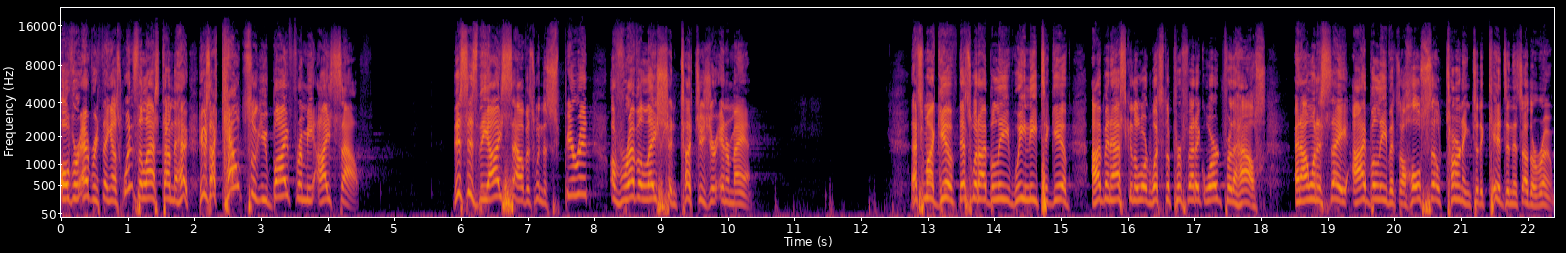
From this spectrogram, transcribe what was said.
over everything else? When's the last time that he goes, I counsel you, buy from me eye salve. This is the eye salve, is when the spirit of revelation touches your inner man. That's my gift. That's what I believe we need to give. I've been asking the Lord, what's the prophetic word for the house? And I want to say, I believe it's a wholesale turning to the kids in this other room.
